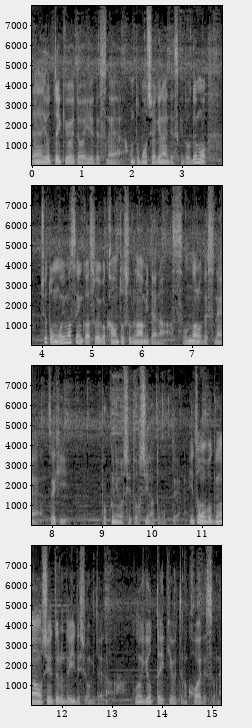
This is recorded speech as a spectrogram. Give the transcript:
えー、酔った勢いとはいえですね、本当申し訳ないんですけど、でも、ちょっと思いませんか？そういえばカウントするな、みたいな。そんなのですね、ぜひ僕に教えてほしいなと思って。いつも僕が教えてるんでいいでしょう、みたいな。この酔った勢いっていうのは怖いですよね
